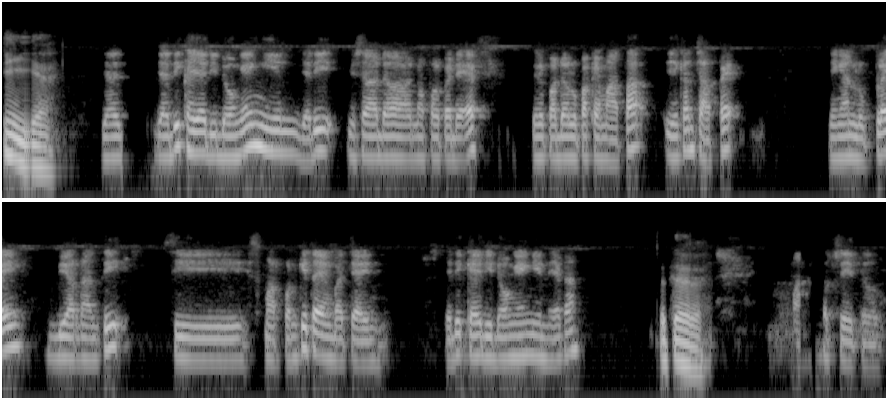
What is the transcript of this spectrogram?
Iya. Jadi kayak didongengin. Jadi bisa ada novel PDF daripada lu pakai mata, ya kan capek. Dengan lu play biar nanti si smartphone kita yang bacain. Jadi kayak didongengin ya kan? Betul. Mantep sih itu.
